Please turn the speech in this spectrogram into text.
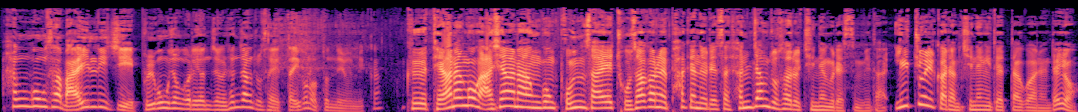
항공사 마일리지 불공정 거래 현장을 현장 조사했다. 이건 어떤 내용입니까? 그 대한항공 아시아나항공 본사에 조사관을 파견을 해서 현장 조사를 진행을 했습니다. 일주일 가량 진행이 됐다고 하는데요.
